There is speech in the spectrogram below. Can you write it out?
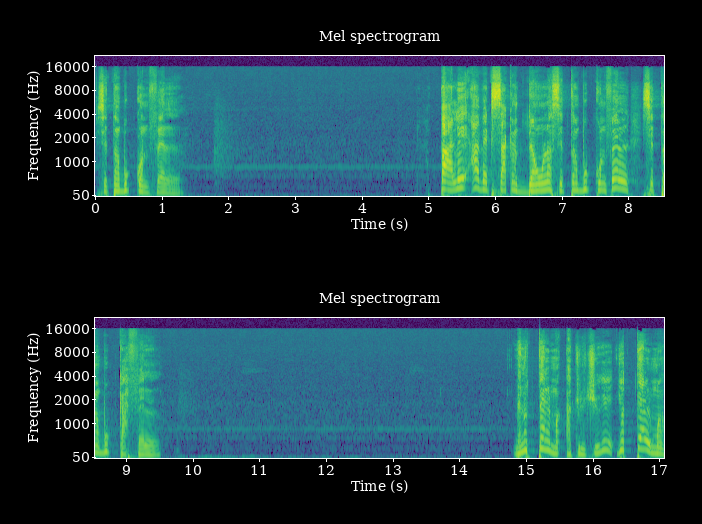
C'est bouc qu'on fait. Parler avec ça quand dedans là, c'est bouc qu'on fait, c'est bouc café. Mais nous tellement acculturés, nous tellement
